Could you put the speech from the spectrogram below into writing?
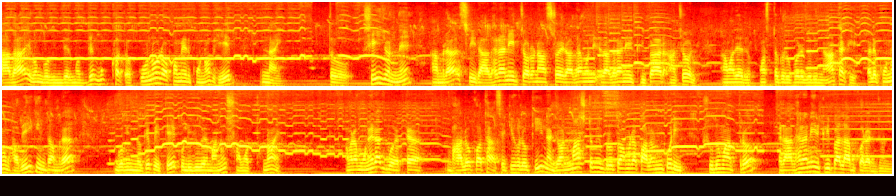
রাধা এবং গোবিন্দের মধ্যে মুখ্যত কোনো রকমের কোনো ভেদ নাই। তো সেই জন্যে আমরা শ্রী রাধারানীর চরণাশ্রয়, রাধামণি, রাধারানীর কৃপার আঁচল আমাদের মস্তকের উপরে যদি না থাকে, তাহলে কোনোভাবেই কিন্তু আমরা গোবিন্দকে পেতে কলিযুগের মানুষ সমর্থ নয়। আমরা মনে রাখব একটা ভালো কথা, সেটি হলো কি, না জন্মাষ্টমী ব্রত আমরা পালন করি শুধুমাত্র রাধারানীর কৃপা লাভ করার জন্য।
